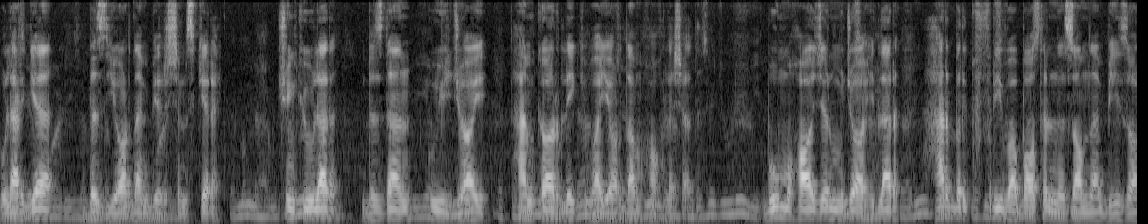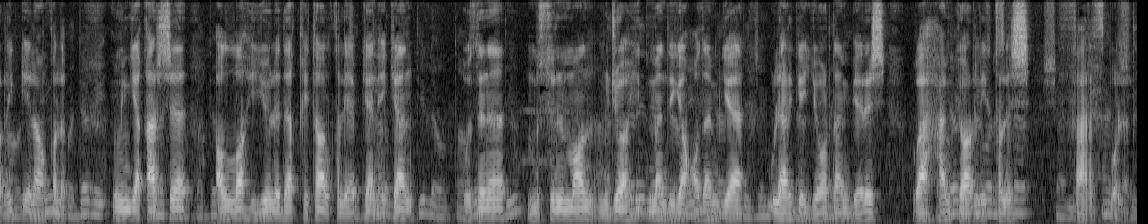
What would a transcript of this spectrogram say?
Ularga biz yordam berishimiz kerak. Chunki ular bizdan uy-joy, hamkorlik va yordam xohlashadi. Bu muhojir mujohidlar har bir kufri va botil nizomdan bezorlik e'lon qilib, unga qarshi Alloh yo'lida qitol qilyotgan ekan, o'zini musulmon mujohidman degan odamga ularga yordam berish va hamkorlik qilish farz bo'ladi.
